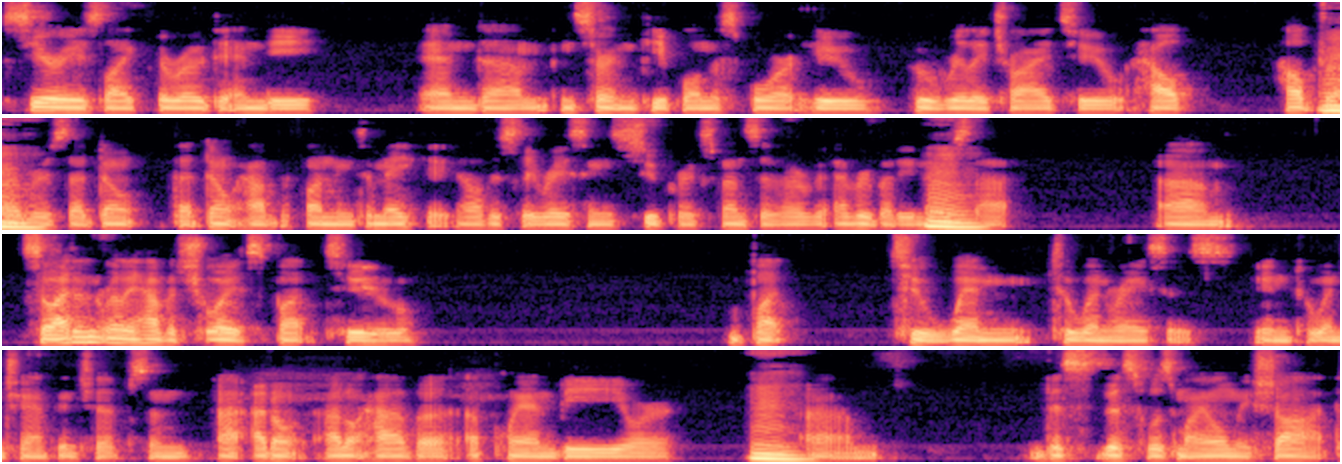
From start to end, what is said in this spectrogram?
series like the road to Indy and um and certain people in the sport who who really try to help help Mm. drivers that don't that don't have the funding to make it obviously racing is super expensive everybody knows Mm. that um, so I didn't really have a choice but to, but to win, to win races and to win championships. And I, I don't, I don't have a, a plan B or, Mm. um, this, this was my only shot,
